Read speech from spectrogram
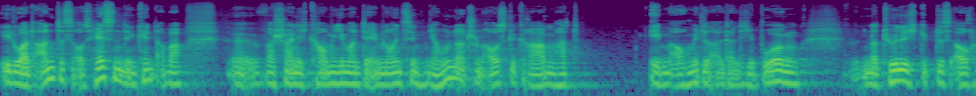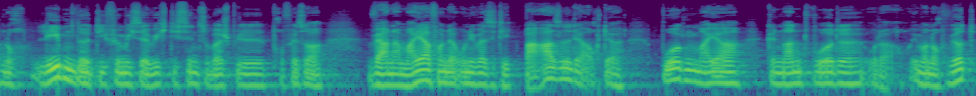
Eduard Antes aus Hessen, den kennt aber äh, wahrscheinlich kaum jemand, der im 19. Jahrhundert schon ausgegraben hat, eben auch mittelalterliche Burgen. Natürlich gibt es auch noch Lebende, die für mich sehr wichtig sind, zum Beispiel Professor Werner Mayer von der Universität Basel, der auch der Burgenmeier genannt wurde oder auch immer noch wird,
